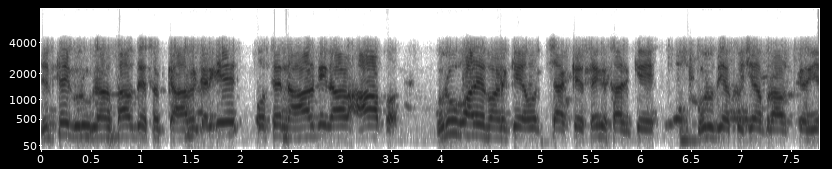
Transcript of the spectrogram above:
ਜਿੱਥੇ ਗੁਰੂ ਗ੍ਰੰਥ ਸਾਹਿਬ ਦੇ ਸਤਿਕਾਰ ਕਰੀਏ, ਉੱਥੇ ਨਾਲ ਦੀ ਨਾਲ ਆਪ ਗੁਰੂ ਵਾਲੇ ਬਣ ਕੇ ਔਰ ਚੱਕ ਕੇ, ਸਿੰਘ ਸੱਜ ਕੇ ਗੁਰੂ ਦੀਆਂ ਖੁਸ਼ੀਆਂ ਪ੍ਰਾਪਤ ਕਰੀਏ।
